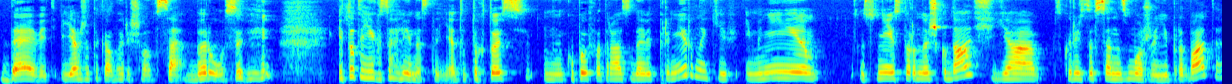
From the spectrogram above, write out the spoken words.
9, і я вже така вирішила, все, беру собі. І тут їх взагалі не стає. Тобто хтось купив одразу 9 примірників, і мені з однієї сторони шкода, що я, скоріш за все, не зможу її придбати.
